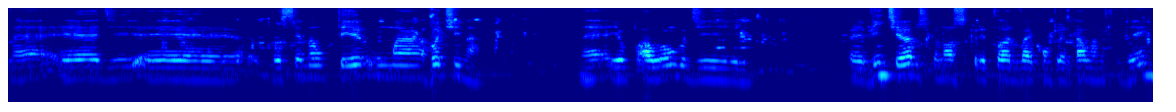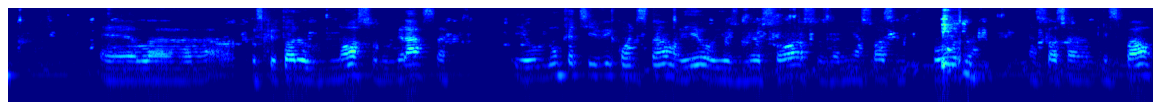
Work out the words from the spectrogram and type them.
né, é de é, você não ter uma rotina. Né? Eu, ao longo de é, 20 anos que o nosso escritório vai completar o ano que vem, ela, o escritório nosso, do Graça, eu nunca tive condição, eu e os meus sócios, a minha sócia, minha esposa, a sócia principal,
